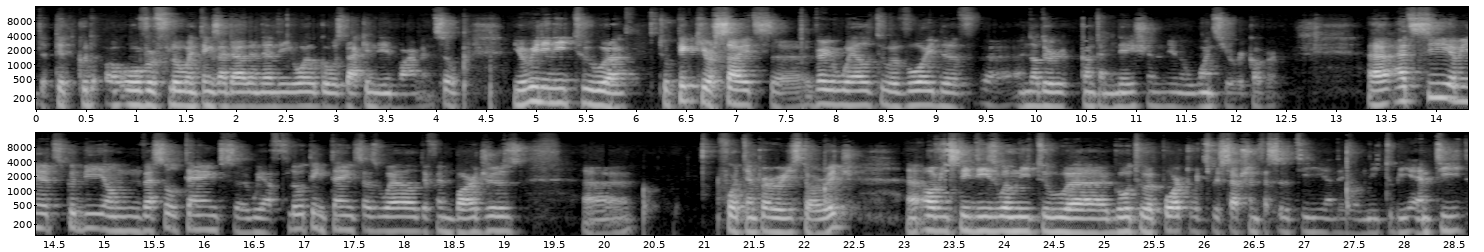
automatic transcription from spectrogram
the pit could overflow and things like that, and then the oil goes back in the environment. So you really need to uh, to pick your sites uh, very well to avoid uh, another contamination. You know, once you recover. Uh, at sea, I mean, it could be on vessel tanks. Uh, we have floating tanks as well, different barges uh, for temporary storage. Uh, obviously, these will need to uh, go to a port with reception facility and they will need to be emptied.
